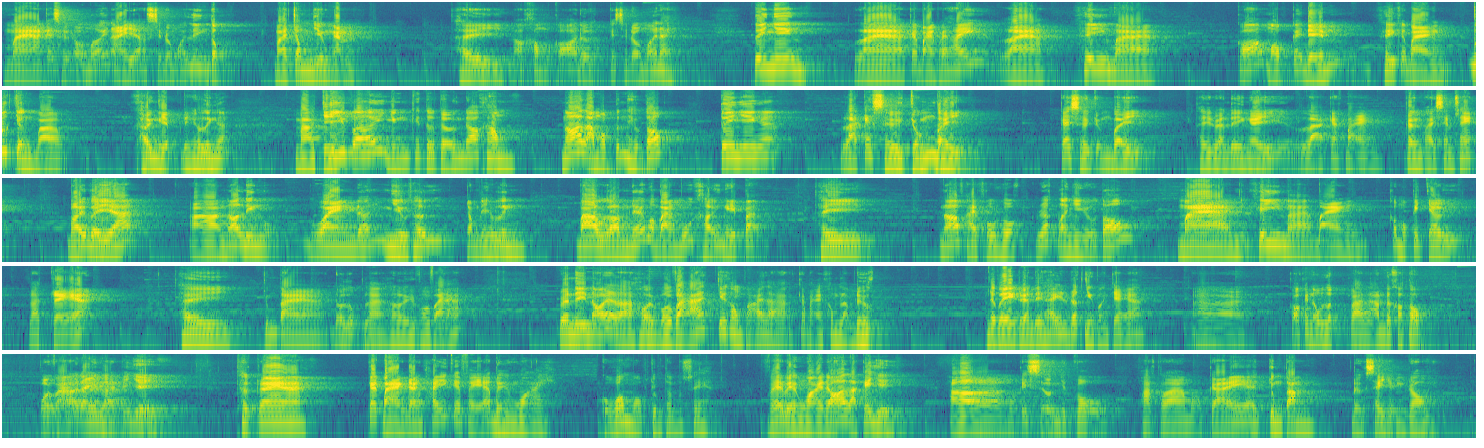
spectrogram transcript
Mà cái sự đổi mới này á, sự đổi mới liên tục mà trong nhiều ngành thì nó không có được cái sự đổi mới này. Tuy nhiên là các bạn phải thấy là khi mà có một cái điểm khi các bạn bước chân vào khởi nghiệp detailing á mà chỉ với những cái tư tưởng đó không nó là một tín hiệu tốt. Tuy nhiên á là cái sự chuẩn bị cái sự chuẩn bị thì Randy nghĩ là các bạn cần phải xem xét. Bởi vì á à, nó liên quan đến nhiều thứ trong điệu linh. Bao gồm nếu mà bạn muốn khởi nghiệp á thì nó phải phụ thuộc rất là nhiều yếu tố. Mà khi mà bạn có một cái chữ là trẻ thì chúng ta đôi lúc là hơi vội vã. Randy nói là hơi vội vã chứ không phải là các bạn không làm được. Đặc biệt Randy thấy rất nhiều bạn trẻ à, có cái nỗ lực và làm rất là tốt. Vội vã ở đây là cái gì? Thực ra các bạn đang thấy cái vẻ bề ngoài của một trung tâm xe. Vẻ bề ngoài đó là cái gì? À, một cái xưởng dịch vụ hoặc là một cái trung tâm được xây dựng rồi.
